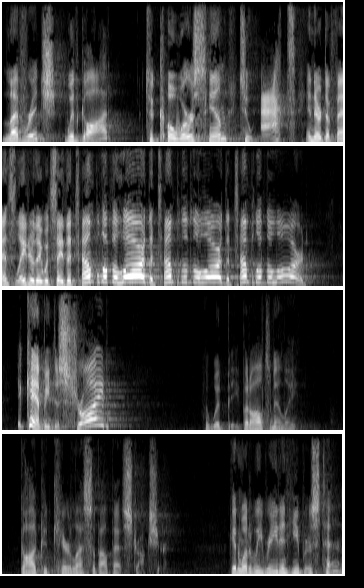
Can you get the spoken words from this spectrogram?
leverage with God to coerce him to act in their defense. Later they would say, The temple of the Lord, the temple of the Lord, the temple of the Lord. It can't be destroyed. It would be. But ultimately, God could care less about that structure. Again, what do we read in Hebrews 10?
